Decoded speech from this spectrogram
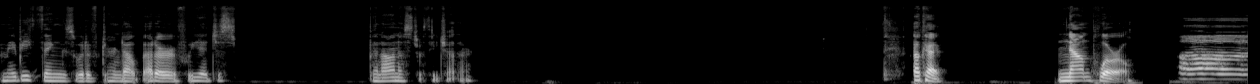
Maybe things would have turned out better if we had just been honest with each other. Okay. Noun plural. Uh,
